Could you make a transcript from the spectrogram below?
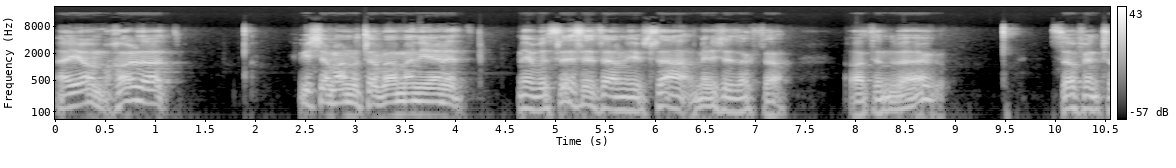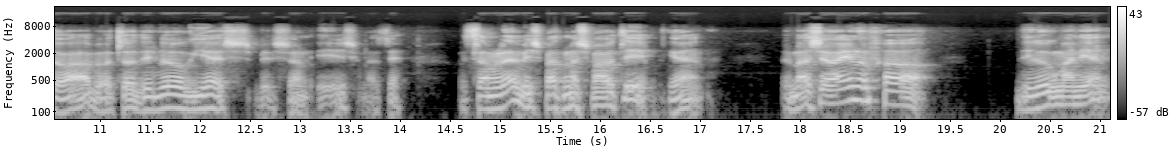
היום, בכל זאת, כפי שאמרנו, טובה מעניינת, מבוססת על מבצע, נדמה לי שזה דוקטור רוטנברג, צופן תורה, באותו דילוג יש בלשון איש. הוא שם לב, משפט משמעותי, כן? ומה שראינו פה, דילוג מעניין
